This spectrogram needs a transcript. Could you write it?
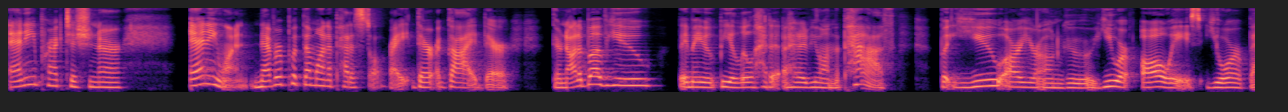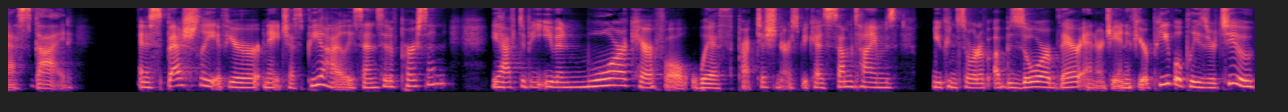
any practitioner, anyone, never put them on a pedestal, right? They're a guide. They're they're not above you. They may be a little ahead of you on the path, but you are your own guru. You are always your best guide. And especially if you're an HSP, a highly sensitive person, you have to be even more careful with practitioners because sometimes you can sort of absorb their energy. And if you're a people pleaser too,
